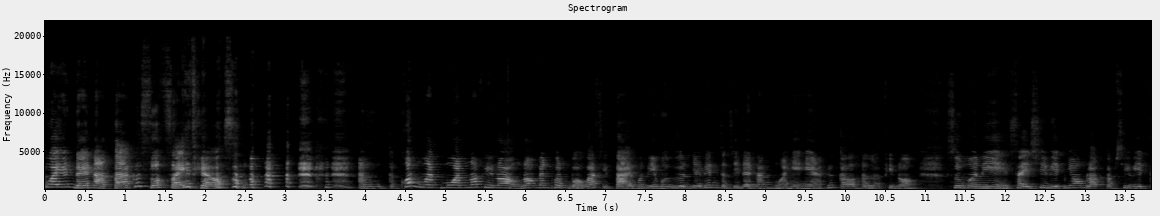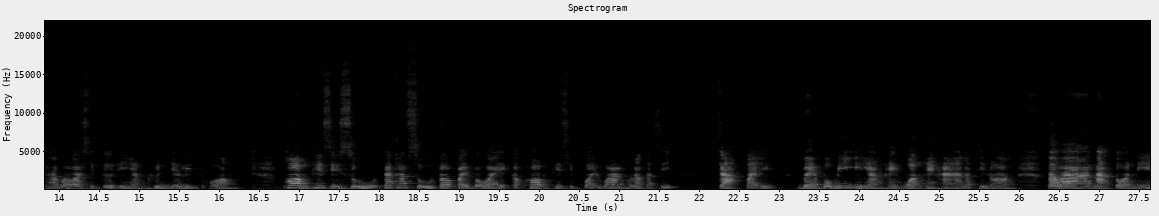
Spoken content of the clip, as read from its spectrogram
ป่วยยังไดหน้าตาก็สดใสแถวซะนะอัน วนเนาะพี่น้องเนาะแม่นเพิ่นบอกว่าสิตายมื้อนี้มื้ออื่นยายลิ้นก็สิได้นั่งหัวแห่ๆคือเก่าหั่นล่ะพี่น้องซึ่งมื่อนี้ใส่ชีวิตยอมรับกับชีวิตค่ะว่าว่าสิเกิดอีหยังขึ้นย่าลิ้นพร้อม พร้อมที่สิสู่แต่ถ้าสู่ต่อไปบ่ไหวกับพร้อมที่สิปล่อยว่างแล้วก็สิจากไปแบบบ่มีอีหยังให้ห่วงให้หาล่ะพี่น้อง แต่ว่าณตอนนี้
